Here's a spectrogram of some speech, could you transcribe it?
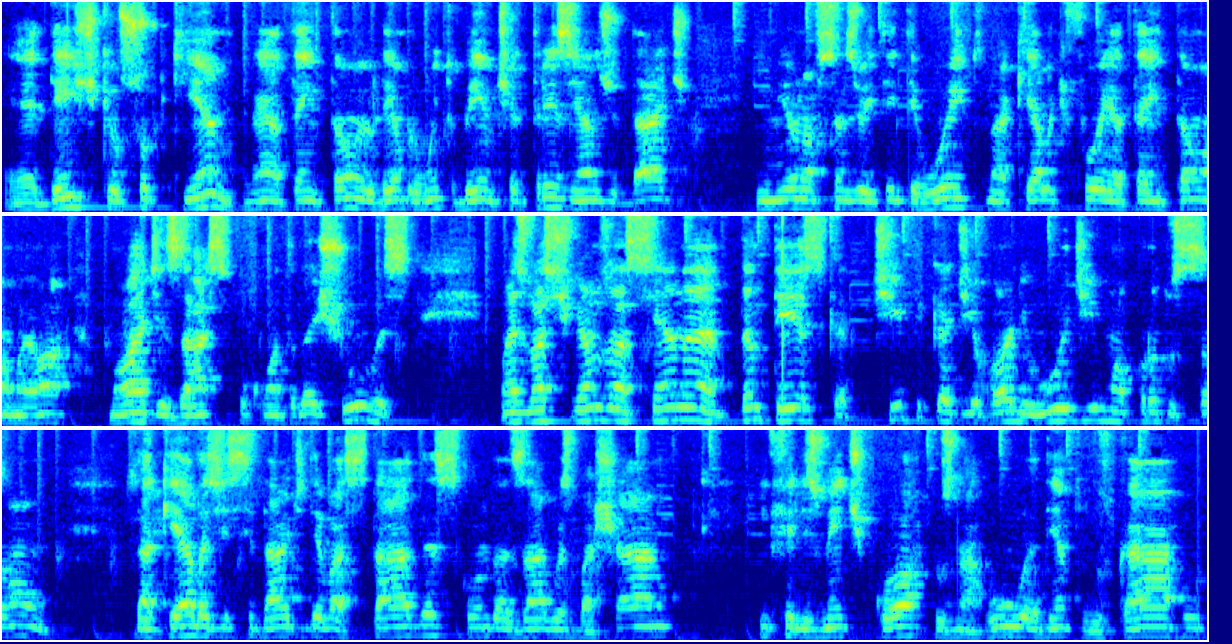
É, desde que eu sou pequeno, né, até então eu lembro muito bem, eu tinha 13 anos de idade, em 1988, naquela que foi até então a maior, maior desastre por conta das chuvas. Mas nós tivemos uma cena dantesca, típica de Hollywood, uma produção daquelas de cidades devastadas quando as águas baixaram. Infelizmente, corpos na rua, dentro do carro,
